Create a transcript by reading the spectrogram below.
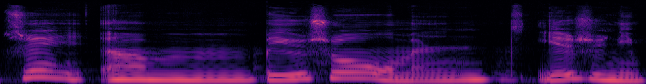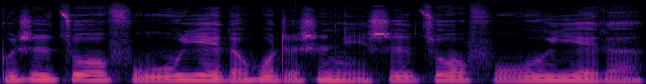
所以，嗯，比如说，我们也许你不是做服务业的，或者是你是做服务业的，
